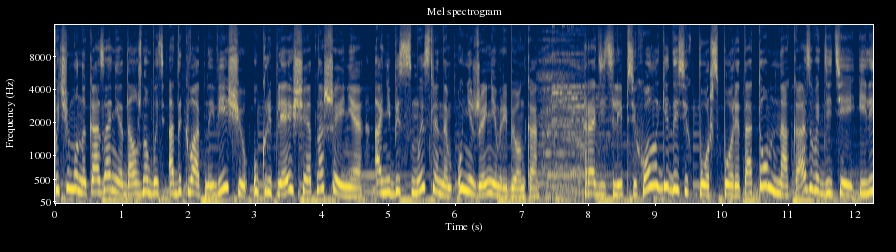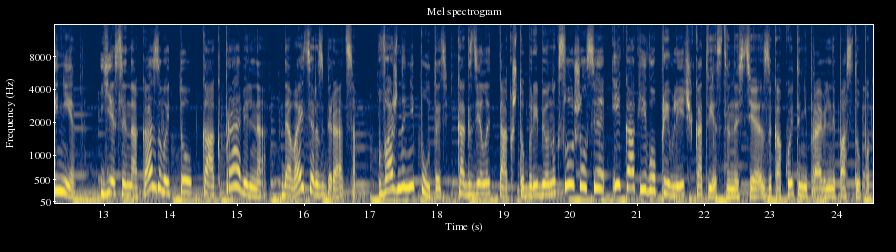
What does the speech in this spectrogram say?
почему наказание должно быть адекватной вещью, укрепляющей отношения, а не бессмысленным унижением ребенка. Родители и психологи до сих пор спорят о том, наказывать детей или нет. Если наказывать, то как правильно? Давайте разбираться. Важно не путать, как сделать так, чтобы ребенок слушался, и как его привлечь к ответственности за какой-то неправильный поступок.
